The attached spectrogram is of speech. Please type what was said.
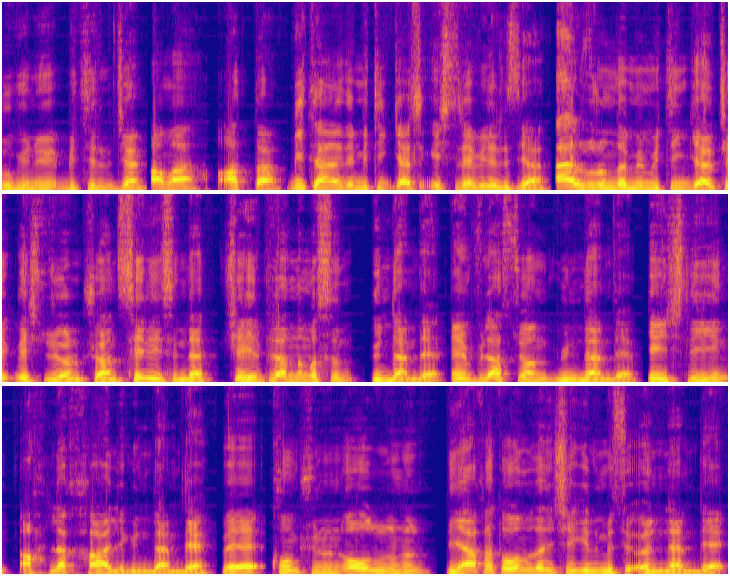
Bugünü bitireceğim. Ama hatta bir tane de miting gerçekleştirebiliriz ya. Erzurum'da bir miting gerçekleştiriyorum şu an serisinden. Şehir planlamasının gündemde. Enflasyon gündemde. Gençliğin ahlak hali gündemde. Ve komşunun oğlunun liyakat olmadan işe girmesi önlemde,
